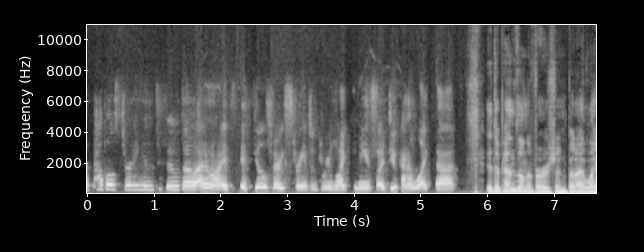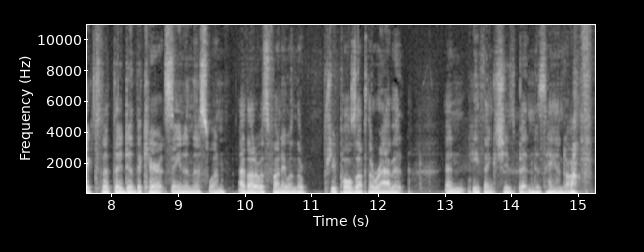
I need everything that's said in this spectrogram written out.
the pebbles turning into food, though. I don't know. It's it feels very strange and dreamlike to me, so I do kind of like that. It depends on the version, but I liked that they did the carrot scene in this one. I thought it was funny when the she pulls up the rabbit and he thinks she's bitten his hand off.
